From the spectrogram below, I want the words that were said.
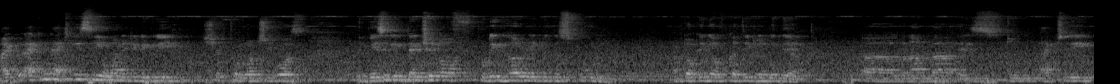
I, I can actually see a 180 degree shift from what she was. The basic intention of putting her into the school, I'm talking of Cathedral Vidya, uh, is to actually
